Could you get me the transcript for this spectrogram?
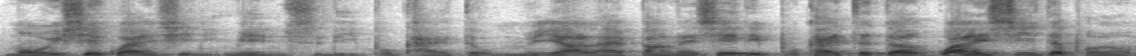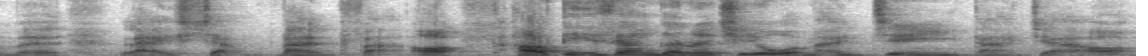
某一些关系里面是离不开的。我们要来帮那些离不开这段关系的朋友们来想办法哦。好，第三个呢，其实我蛮建议大家哦，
